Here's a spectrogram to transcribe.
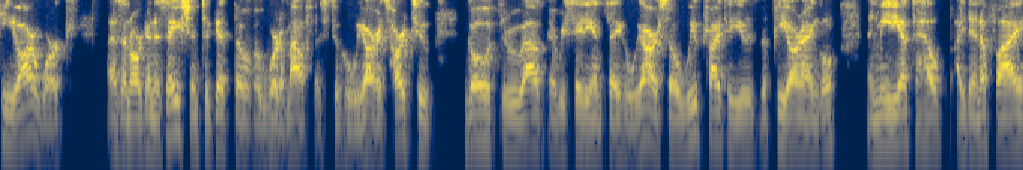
PR work as an organization to get the word of mouth as to who we are. It's hard to go throughout every city and say who we are. So we've tried to use the PR angle and media to help identify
